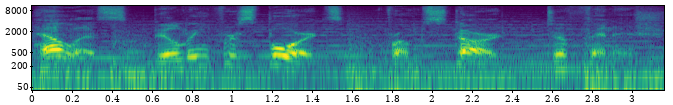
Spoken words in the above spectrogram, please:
Hellas, building for sports from start to finish.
